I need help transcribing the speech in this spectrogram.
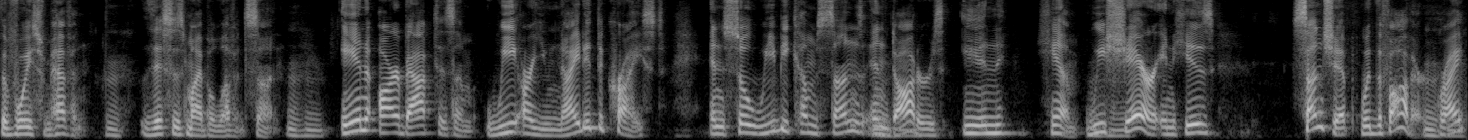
the voice from heaven. Hmm. This is my beloved Son. Mm-hmm. In our baptism, we are united to Christ, and so we become sons and Mm-hmm. daughters in Him. We share in His sonship with the Father, Mm-hmm. right?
